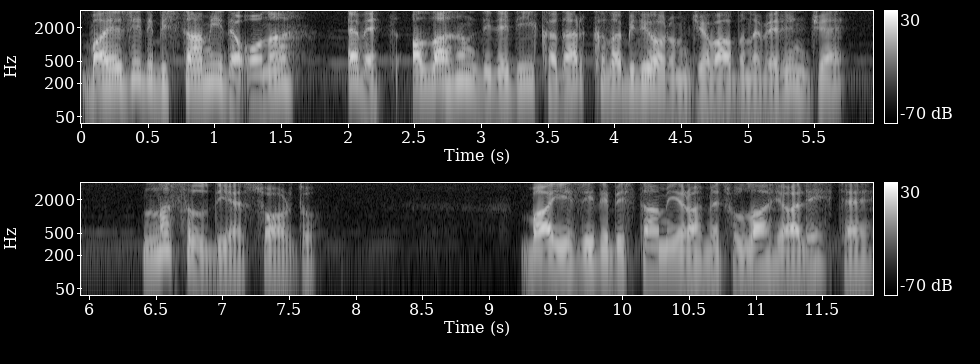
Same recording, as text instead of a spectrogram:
Bayezid-i Bistami de ona, evet Allah'ın dilediği kadar kılabiliyorum cevabını verince, nasıl diye sordu. Bayezid-i Bistami rahmetullahi aleyh de,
